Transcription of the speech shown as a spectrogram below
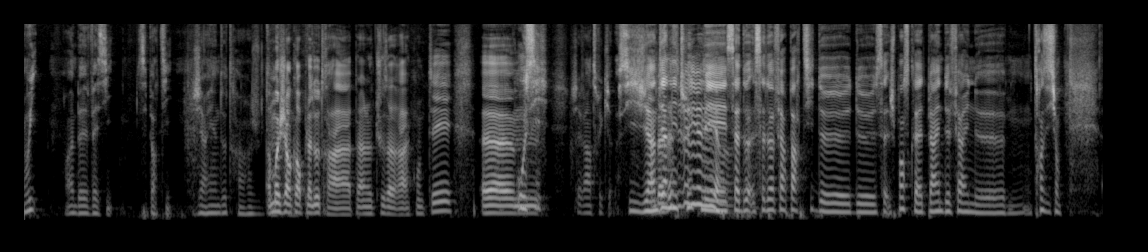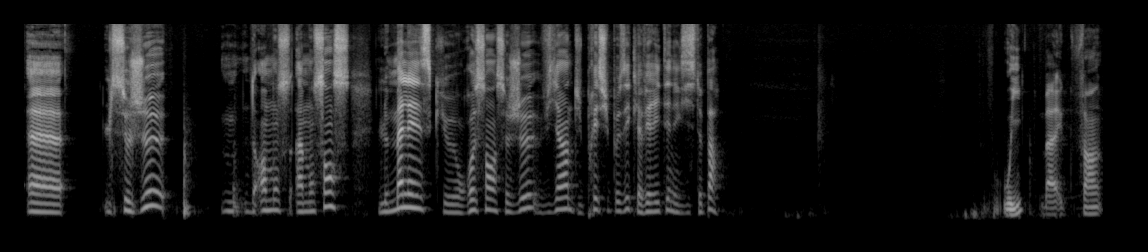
oui, Ouais, bah, vas-y, c'est parti. J'ai rien d'autre à rajouter. Ah, moi, j'ai encore plein d'autres, plein d'autres choses à raconter. Euh, Aussi, j'avais un truc. Si j'ai un Bah, dernier truc, mais ça doit, ça doit faire partie de. de- ça- je pense que ça va te permettre de faire une euh, transition. Euh, ce jeu, m- en mon, à mon sens, le malaise qu'on ressent à ce jeu vient du présupposé que la vérité n'existe pas. Oui. Bah, enfin,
